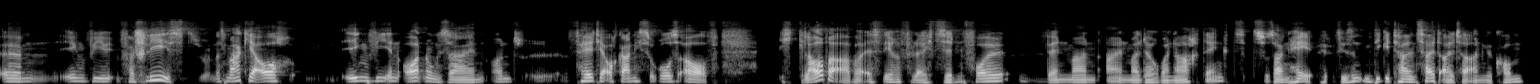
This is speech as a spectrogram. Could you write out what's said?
ähm, irgendwie verschließt. Und das mag ja auch irgendwie in Ordnung sein und äh, fällt ja auch gar nicht so groß auf. Ich glaube aber, es wäre vielleicht sinnvoll, wenn man einmal darüber nachdenkt, zu sagen, hey, wir sind im digitalen Zeitalter angekommen.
